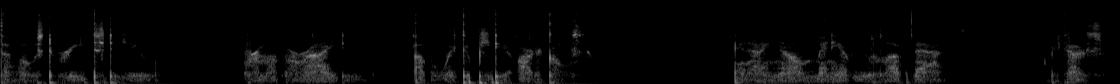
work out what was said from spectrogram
The host reads to you from a variety of Wikipedia articles. And I know many of you love that because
